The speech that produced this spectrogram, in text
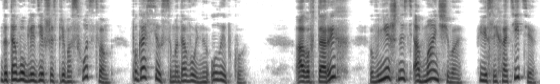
до того глядевший с превосходством, погасил самодовольную улыбку. А во-вторых, внешность обманчива. Если хотите,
